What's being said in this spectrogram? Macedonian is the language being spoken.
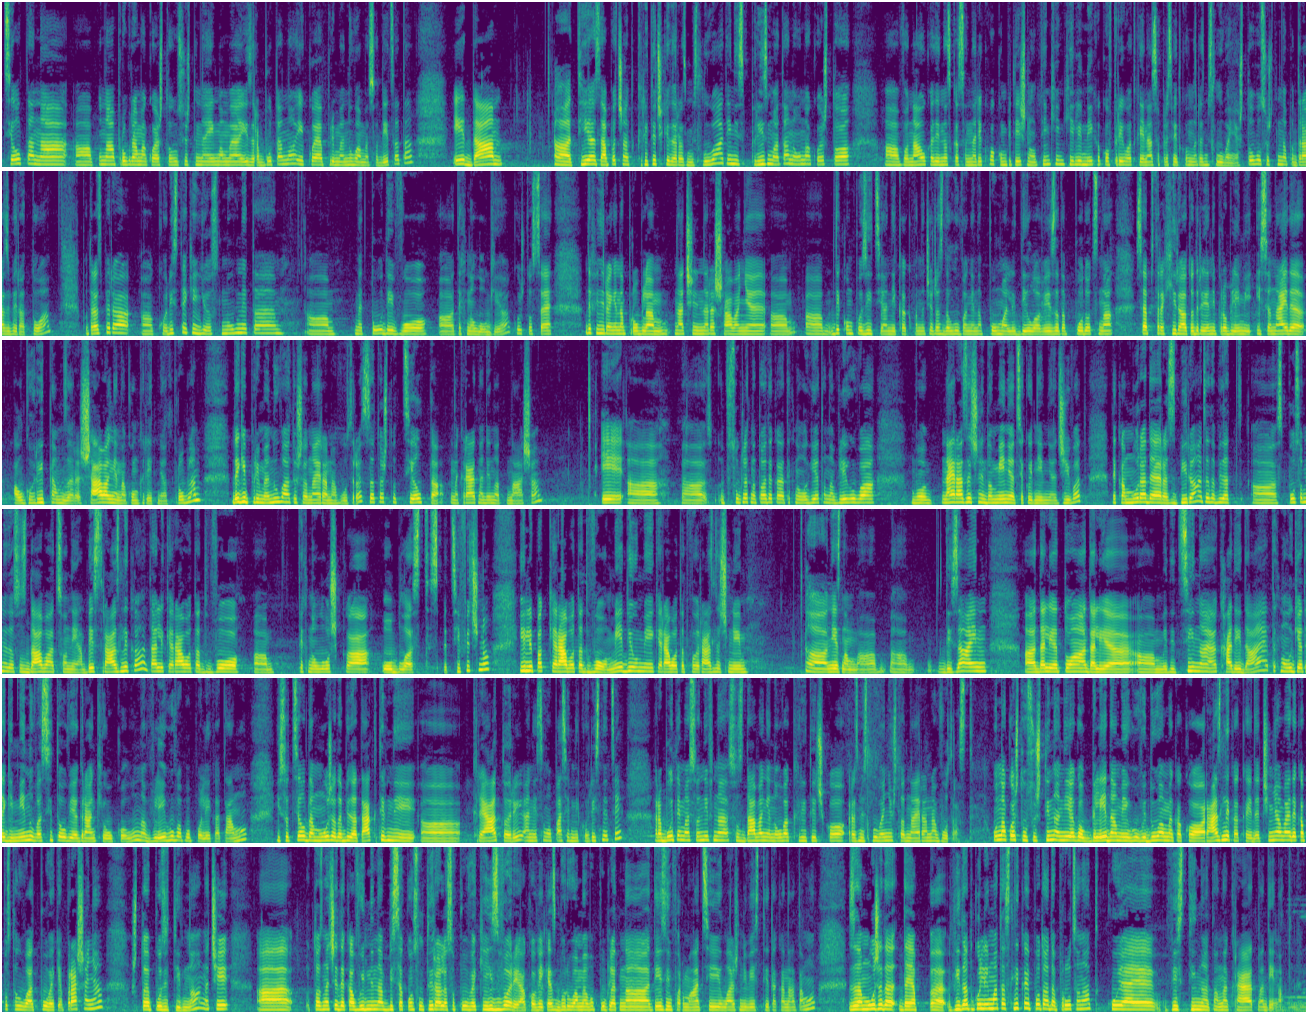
Целта на онаа програма која што суштина имаме изработено и која применуваме со децата е да а, тие започнат критички да размислуваат и низ призмата на она кое што а, во наука денеска се нарекува computational thinking или некаков превод кај нас пресметковно размислување. Што во суштина подразбира тоа? Подразбира а, користејќи ги основните методи во а, технологија, кои што се дефинирање на проблем, начини на решавање, а, а, декомпозиција никаква, значи разделување на помали делови за да подоцна се абстрахираат одредени проблеми и се најде алгоритам за решавање на конкретниот проблем, да ги применуваат уште најрана возраст, затоа што целта на крајот на денот наша е а, па, а, со оглед на тоа дека технологијата навлегува во најразлични домени од секојдневниот живот, дека мора да ја разбираат за да бидат а, способни да создаваат со неа, без разлика дали ќе работат во а, технолошка област специфично или пак ќе работат во медиуми, ќе работат во различни а, не знам, а, а, дизајн, а, дали е тоа, дали е а, медицина, каде и да е, технологијата ги менува сите овие гранки околу, навлегува по полека таму и со цел да може да бидат активни а, креатори, а не само пасивни корисници, работиме со нив на создавање на ова критичко размислување што од најрана возраст. Она кое што у суштина ние го гледаме и го видуваме како разлика кај дечињава е дека поставуваат повеќе прашања, што е позитивно. Значи, а, тоа значи дека во иднина би се консултирале со повеќе извори, ако веќе зборуваме во поглед на дезинформации, лажни вести и така натаму, за да може да, да ја видат големата слика и потоа да проценат која е вистината на крајот на денот.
